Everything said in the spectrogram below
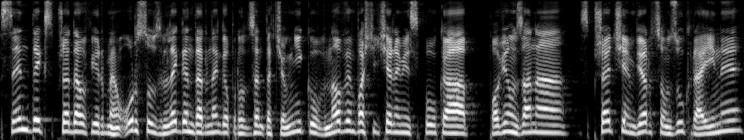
Syndyk sprzedał firmę Ursus, legendarnego producenta ciągników. Nowym właścicielem jest spółka powiązana z przedsiębiorcą z Ukrainy.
